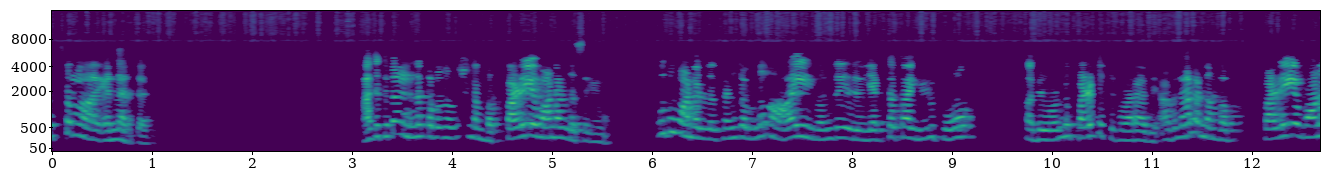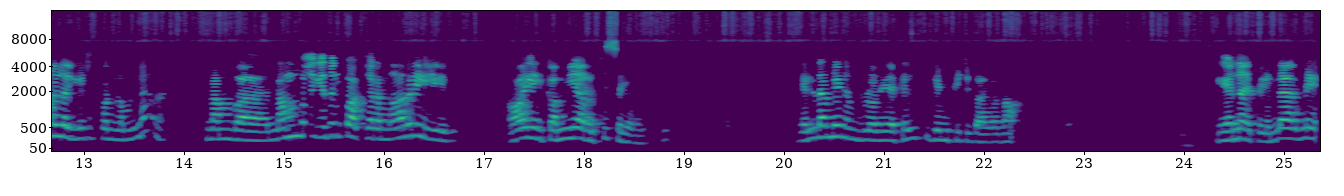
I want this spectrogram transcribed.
சுத்தமா எண்ணெய் இருக்காது அதுக்குதான் என்ன பண்ணணும்னா நம்ம பழைய வானல்ல செய்யணும். புது வானல்ல செஞ்சோம்னா ஆயில் வந்து எக்கத்தான் இழுக்கும். அது வந்து பழக்கத்துக்கு வராது. அதனால நம்ம பழைய வானலை யூஸ் பண்ணோம்னா நம்ம நம்ம எதிர்பார்க்கிற மாதிரி ஆயில் கம்மியா வச்சு செய்யணும். எல்லாமே நம்மளுடைய ஹெல்த் பெனிஃபிட்டுக்காக தான் ஏன்னா இப்ப எல்லாருமே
